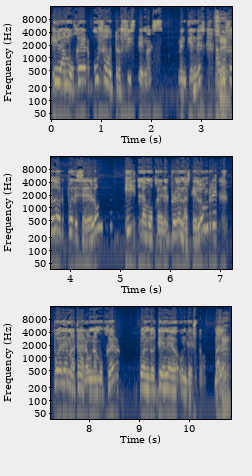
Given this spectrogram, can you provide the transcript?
y la mujer usa otros sistemas. ¿Me entiendes? Abusador puede ser el hombre y la mujer. El problema es que el hombre puede matar a una mujer cuando tiene un de esto, ¿vale?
